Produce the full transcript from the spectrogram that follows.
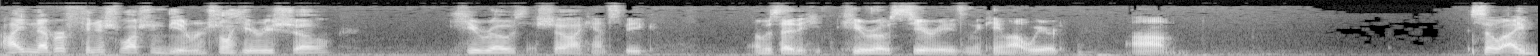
I never finished watching the original Heroes show. Heroes show. I can't speak. I almost said He- Heroes series, and it came out weird. Um, so I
